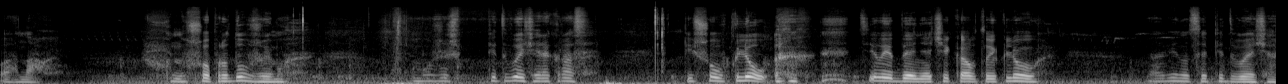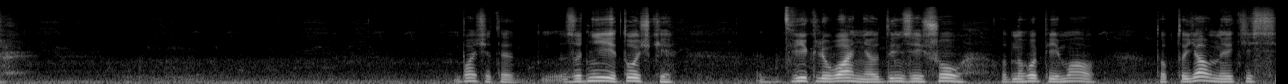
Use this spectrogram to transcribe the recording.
Погнав. Ну що, продовжуємо. Може ж під вечір якраз пішов кльов. Цілий день я чекав той кльов. А він оце під вечір. Бачите, з однієї точки дві клювання, один зійшов, одного піймав. Тобто явно якийсь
